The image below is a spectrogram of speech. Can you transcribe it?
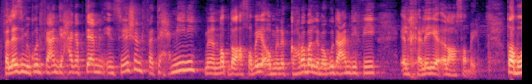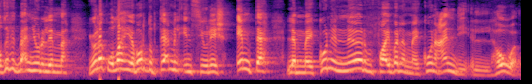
فلازم يكون في عندي حاجة بتعمل insulation فتحميني من النبضة العصبية أو من الكهرباء اللي موجودة عندي في الخلية العصبية. طب وظيفة بقى ال neurolemma يقول لك والله هي برضو بتعمل insulation إمتى؟ لما يكون ال nerve fiber لما يكون عندي اللي هو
